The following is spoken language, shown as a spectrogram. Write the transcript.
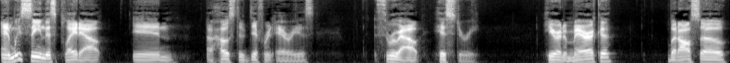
And we've seen this played out in a host of different areas throughout history here in America, but also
